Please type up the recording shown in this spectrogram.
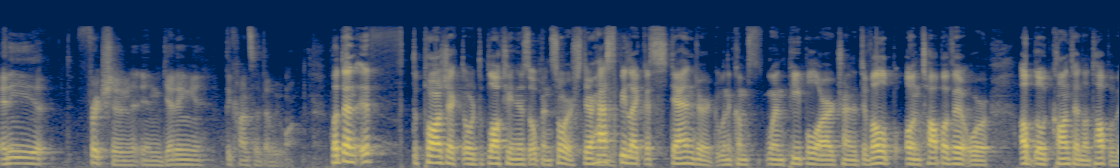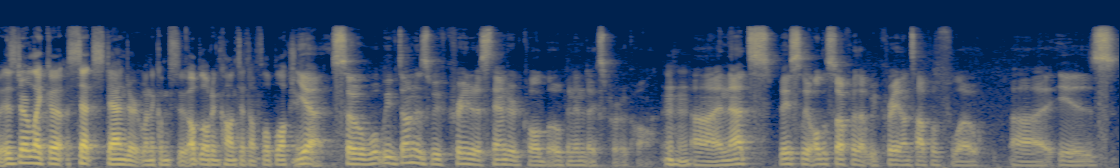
any friction in getting the content that we want. But then, if the project or the blockchain is open source, there has mm to be like a standard when it comes when people are trying to develop on top of it or upload content on top of it. Is there like a set standard when it comes to uploading content on FLO blockchain? Yeah. So what we've done is we've created a standard called the Open Index Protocol, mm -hmm. uh, and that's basically all the software that we create on top of FLO uh, is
